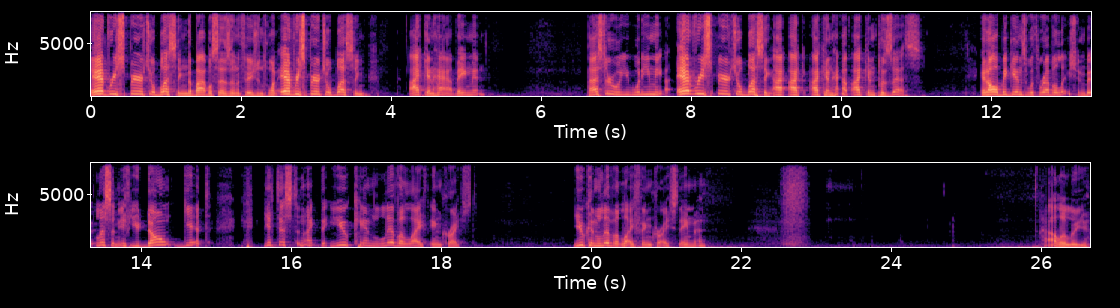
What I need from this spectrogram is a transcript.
Every spiritual blessing, the Bible says in Ephesians 1, every spiritual blessing I can have. Amen. Pastor, what do you mean? Every spiritual blessing I, I, I can have, I can possess. It all begins with revelation. But listen, if you don't get, get this tonight, that you can live a life in Christ. You can live a life in Christ. Amen. Hallelujah.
